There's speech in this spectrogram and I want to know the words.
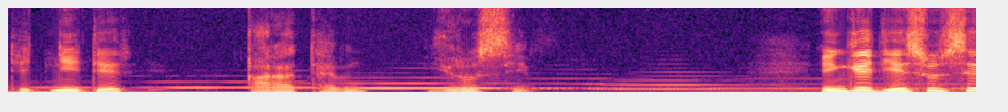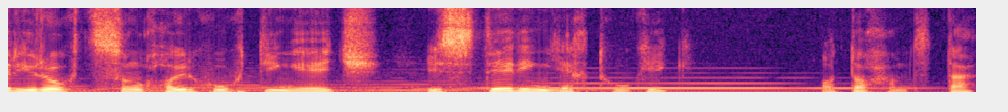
тэдний дээр гараа тавин ерөөсөн юм. Ингээд Есүсээр өрөөгдсөн хоёр хүүхдийн ээж Эстерийн ягт хүүгийг одоо хамтдаа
